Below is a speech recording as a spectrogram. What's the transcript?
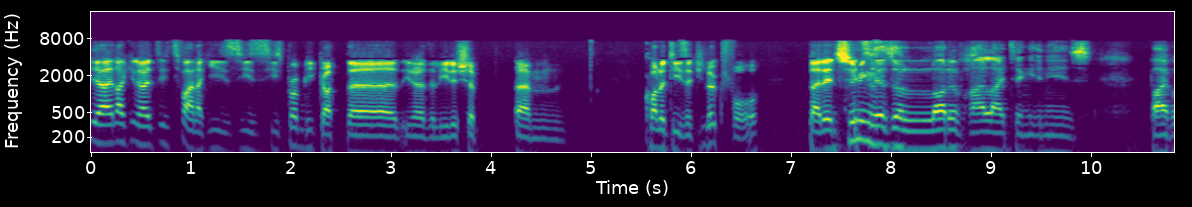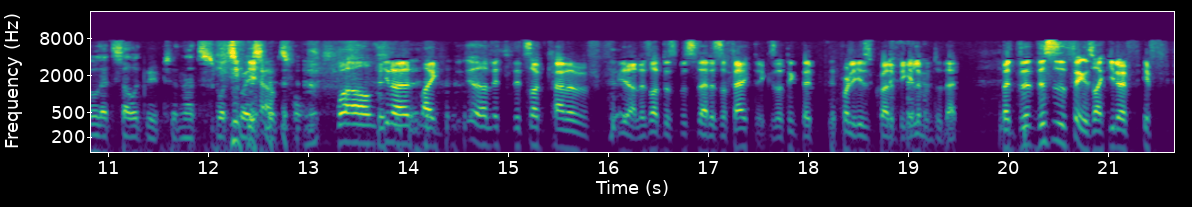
Yeah, like you know, it's, it's fine. Like he's he's he's probably got the you know the leadership um, qualities that you look for. But it's Assuming it's, there's a lot of highlighting in his Bible at cell groups, and that's what Swys Yeah. looks for. Well, you know, like yeah, let's, let's not kind of yeah, let's not dismiss that as a factor because I think that there probably is quite a big element of that. But th- this is the thing: is like you know, if if,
